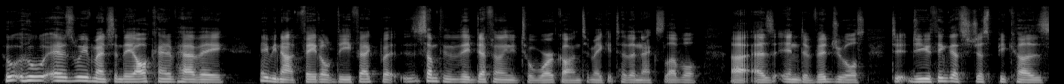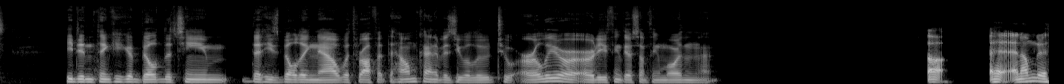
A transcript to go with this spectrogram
who, who, as we've mentioned, they all kind of have a maybe not fatal defect, but something that they definitely need to work on to make it to the next level uh, as individuals. Do, do you think that's just because he didn't think he could build the team that he's building now with Rafa at the helm, kind of as you allude to earlier, or, or do you think there's something more than that? Uh, and I'm gonna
